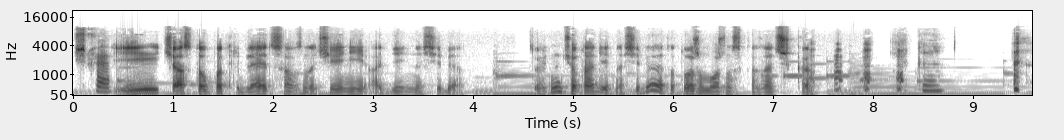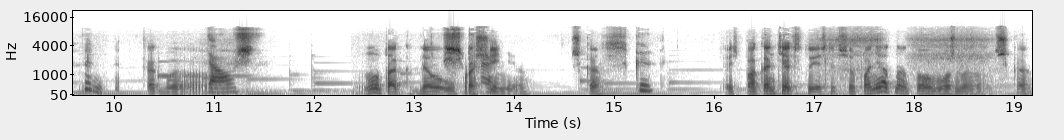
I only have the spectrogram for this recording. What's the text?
Шка. И часто употребляется в значении одень на себя. То есть, ну, что-то одеть на себя, это тоже можно сказать шка. Шка. Ну, как бы, Да уж. ну, так, для Шка. упрощения. Шка. Шка. То есть, по контексту, если все понятно, то можно шка.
